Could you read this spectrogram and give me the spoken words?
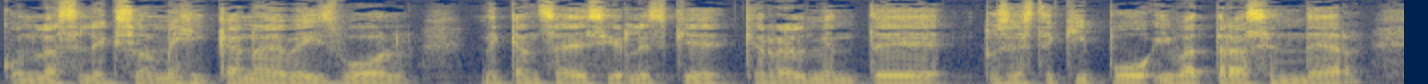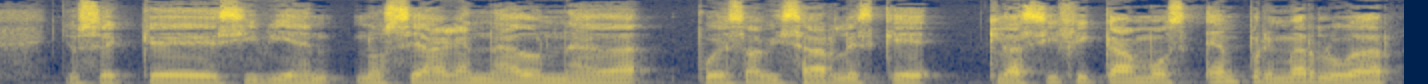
con la selección mexicana de béisbol. Me cansé de decirles que, que realmente pues este equipo iba a trascender. Yo sé que si bien no se ha ganado nada, pues avisarles que clasificamos en primer lugar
